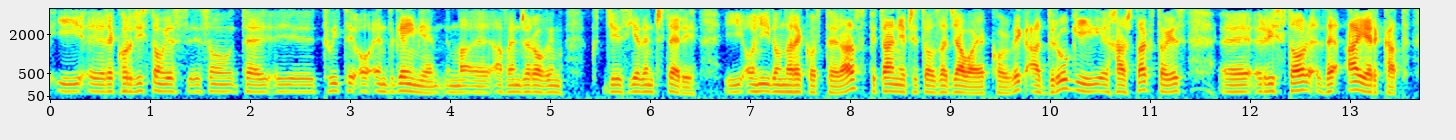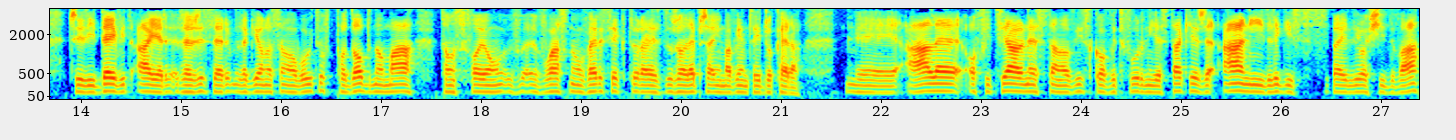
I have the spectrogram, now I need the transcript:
i rekordzistą jest, są te e, tweety o endgame'ie Avengerowym, gdzie jest 1.4 i oni idą na rekord teraz. Pytanie, czy to zadziała jakkolwiek, a drugi hashtag to jest Restore the Ayer Cut, czyli David Ayer, reżyser Legionu Samobójców, podobno ma tą swoją własną wersję, która jest dużo lepsza i ma więcej Jokera. E, ale oficjalne stanowisko wytwórni jest takie, że ani Ligi Sprawiedliwości 2,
